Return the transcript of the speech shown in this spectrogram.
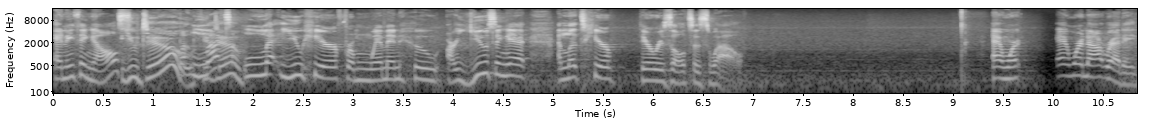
anything else. You do, But you let's do. let you hear from women who are using it and let's hear their results as well. And we're, and we're not ready.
